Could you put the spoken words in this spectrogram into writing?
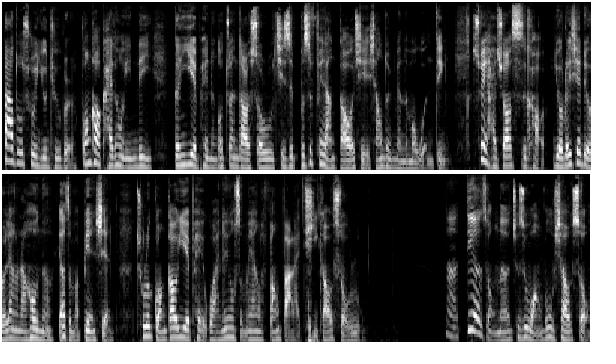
大多数的 YouTuber 光靠开通盈利跟业配能够赚到的收入，其实不是非常高，而且相对没有那么稳定，所以还需要思考，有了一些流量，然后呢，要怎么变现？除了广告业配，我还能用什么样的方法来提高收入？那第二种呢，就是网络销售。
